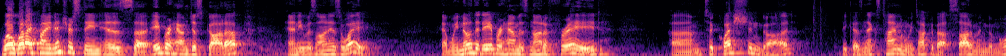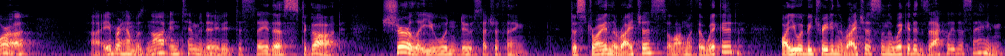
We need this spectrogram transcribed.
Well, what I find interesting is uh, Abraham just got up and he was on his way. And we know that Abraham is not afraid um, to question God because next time when we talk about Sodom and Gomorrah, uh, Abraham was not intimidated to say this to God. Surely you wouldn't do such a thing. Destroying the righteous along with the wicked? Why, you would be treating the righteous and the wicked exactly the same.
